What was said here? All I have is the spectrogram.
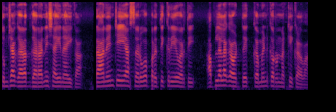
तुमच्या घरात घराणेशाही नाही का? राणेंचे या सर्व प्रतिक्रियेवरती आपल्याला काय वाटतंय? कमेंट करून नक्की कळवा.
